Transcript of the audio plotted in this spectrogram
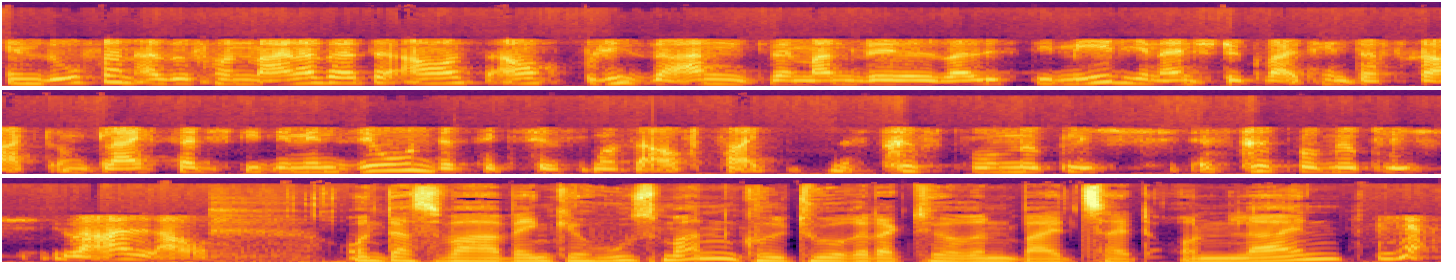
Insofern also von meiner Seite aus auch brisant, wenn man will, weil es die Medien ein Stück weit hinterfragt und gleichzeitig die Dimension des Sexismus aufzeigt. Es trifft womöglich, es tritt womöglich überall auf. Und das war Wenke Husmann, Kulturredakteurin bei Zeit Online. Ja.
